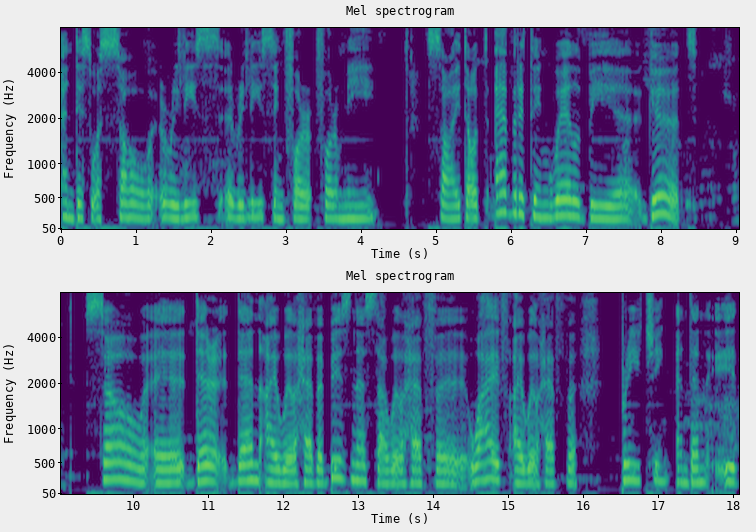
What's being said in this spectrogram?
And this was so release, releasing for, for me. So I thought everything will be uh, good. So uh, there, then I will have a business. I will have a wife. I will have uh, preaching, and then it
